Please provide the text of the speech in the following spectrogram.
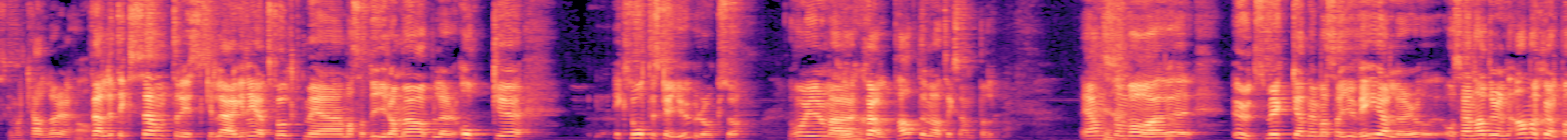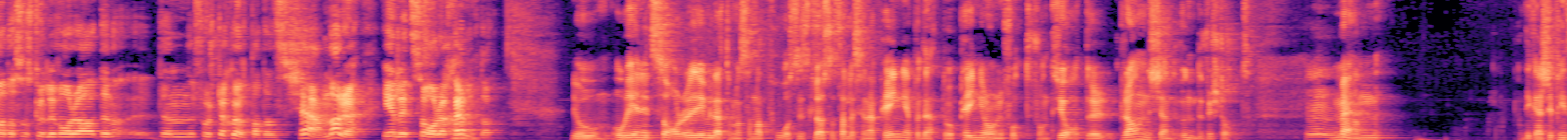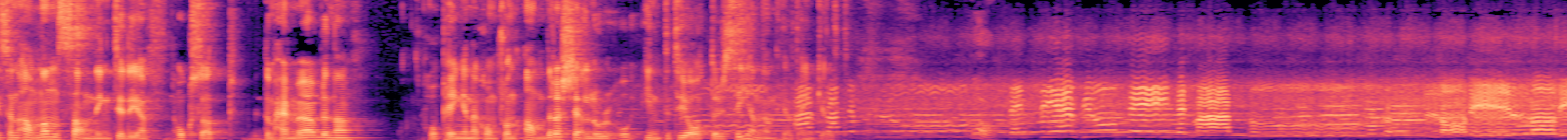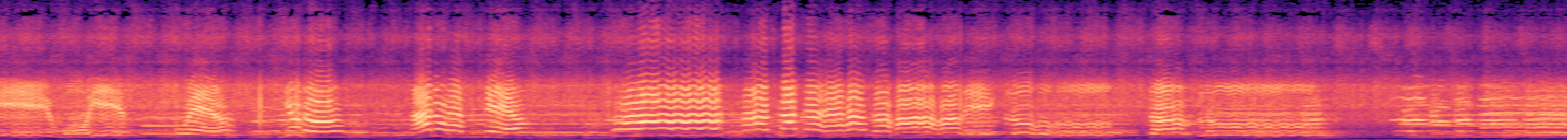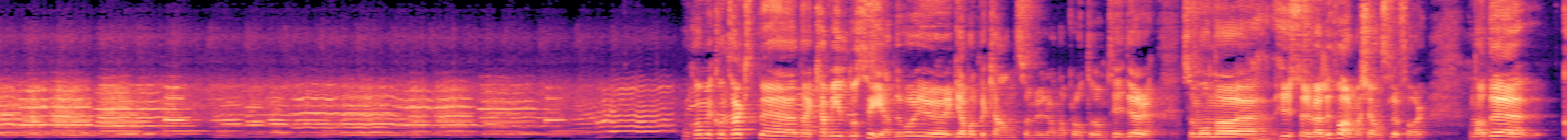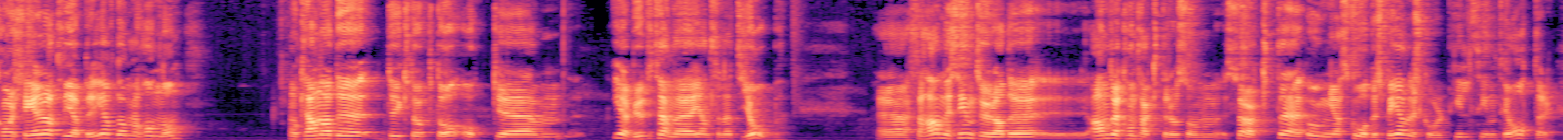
Ska man kalla det? Väldigt excentrisk lägenhet fullt med massa dyra möbler och eh, exotiska djur också. Du har ju de här Mm. sköldpaddorna till exempel. En som var eh, utsmyckad med massa juveler. Och- Och sen hade du en annan sköldpadda som skulle vara den, den första sköldpaddans tjänare. Enligt Sara själv då. Jo, och enligt Sara är det väl att de har samlat på sig slösat alla sina pengar på detta och pengar har hon ju fått från teaterbranschen underförstått. Mm. Men det kanske finns en annan sanning till det också att de här möblerna och pengarna kom från andra källor och inte teaterscenen helt enkelt. Kom i kontakt med den här Camille Dosé. Det var ju en gammal bekant som vi redan har pratat om tidigare. Som hon har, hyser väldigt varma känslor för. Hon hade konverserat via brev då med honom. Och han hade dykt upp då och eh, erbjudit henne egentligen ett jobb. Eh, för han i sin tur hade eh, andra kontakter då som sökte unga skådespelerskor till sin teater.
